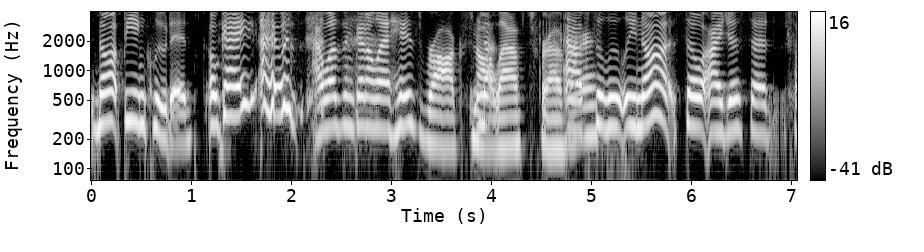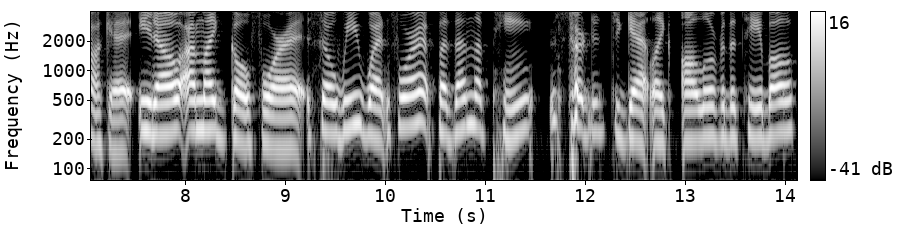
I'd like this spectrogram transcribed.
not be included, okay? I was I wasn't to let his rocks not No, last forever. Absolutely not. So I just said, fuck it. You know, I'm like, go for it. So we went for it, but then the paint started to get like all over the table.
